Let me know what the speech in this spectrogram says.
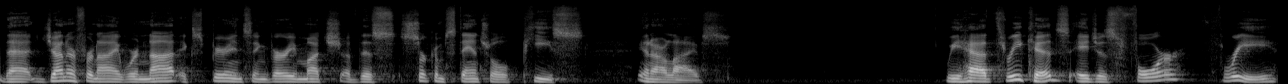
that Jennifer and I were not experiencing very much of this circumstantial peace in our lives. We had three kids, ages four, three,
